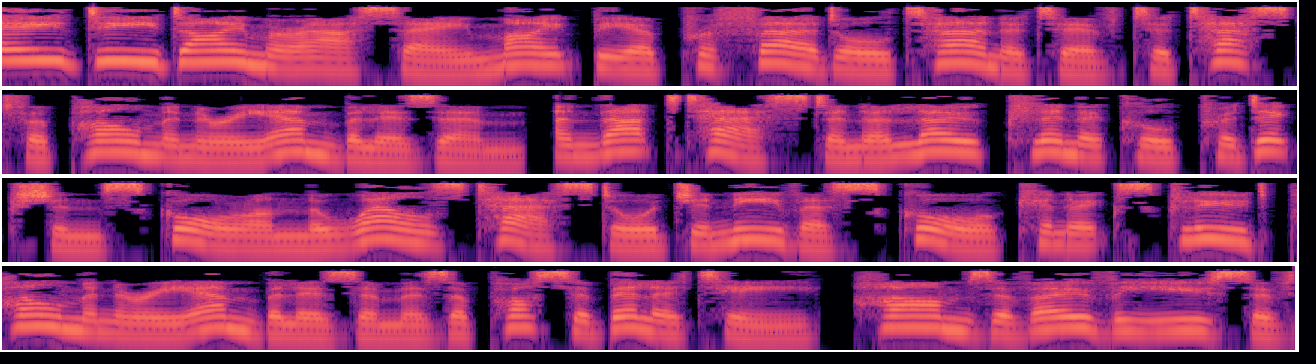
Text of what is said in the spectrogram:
A D-dimer assay might be a preferred alternative to test for pulmonary embolism, and that test and a low clinical prediction score on the Wells test or Geneva score can exclude pulmonary embolism as a possibility. Harms of overuse of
